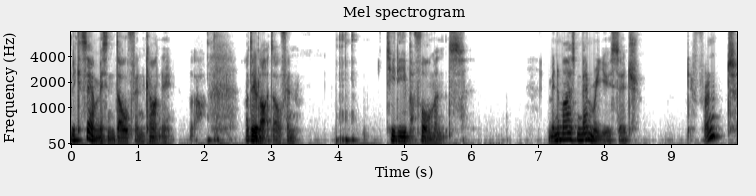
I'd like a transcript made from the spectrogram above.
You can see I'm missing Dolphin, can't you? Oh, I do like Dolphin. TDE performance. Minimize memory usage. Different.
